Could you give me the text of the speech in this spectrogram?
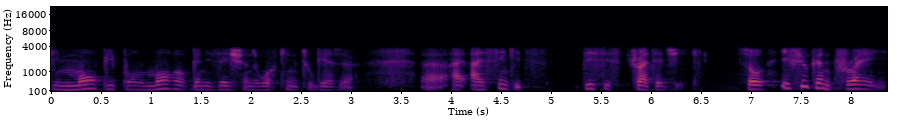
see more people more organizations working together uh, I, I think it's this is strategic so if you can pray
